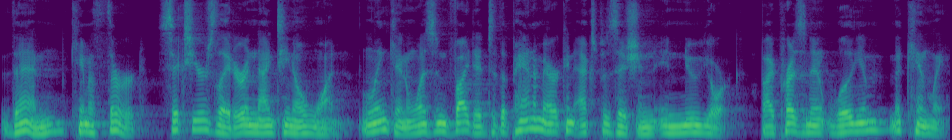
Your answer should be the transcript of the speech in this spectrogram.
Then came a third. Six years later, in 1901, Lincoln was invited to the Pan American Exposition in New York by President William McKinley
